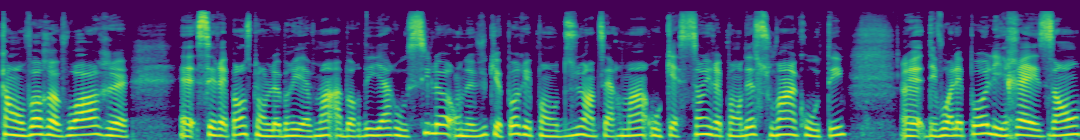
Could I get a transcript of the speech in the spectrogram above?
quand on va revoir euh, ses réponses, puis on l'a brièvement abordé hier aussi, là, on a vu qu'il n'a pas répondu entièrement aux questions. Il répondait souvent à côté, euh, dévoilait pas les raisons,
